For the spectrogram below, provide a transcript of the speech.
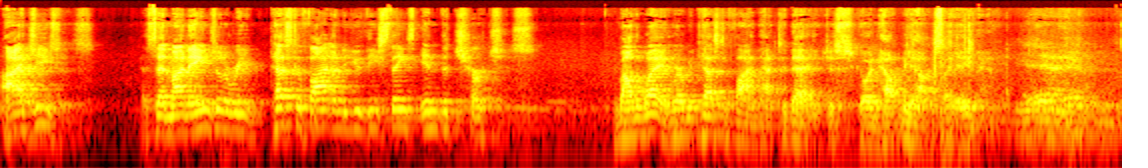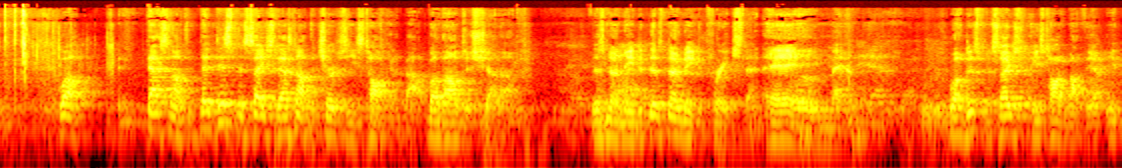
I, Jesus, have sent mine angel to re- testify unto you these things in the churches. And by the way, where are we testifying that today? Just go ahead and help me out and say amen. Yeah. Well, that's not the, the dispensation. That's not the church he's talking about. Well, I'll just shut up. There's no need. To, there's no need to preach then. Amen. Well, dispensation. He's talking about the.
